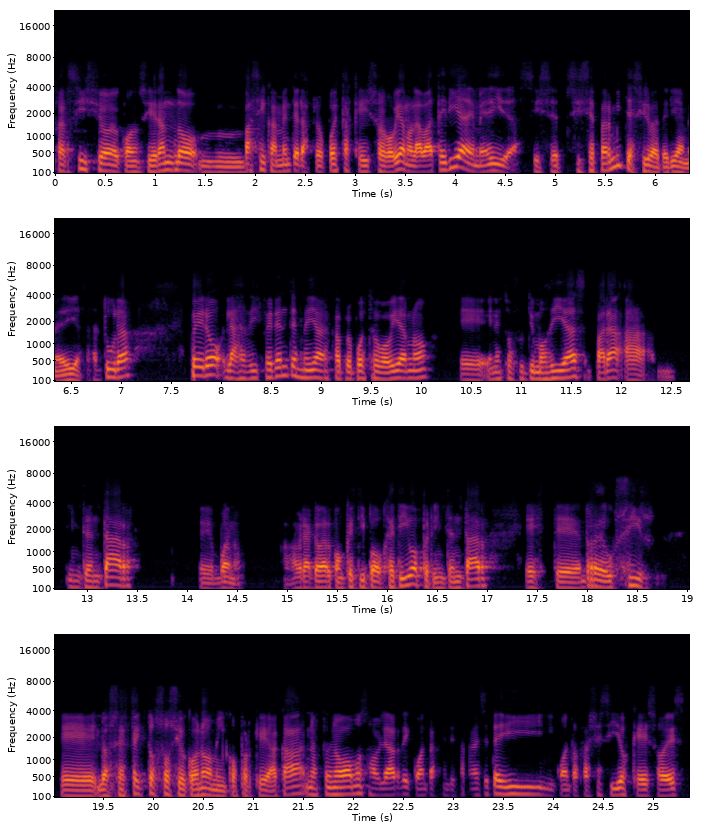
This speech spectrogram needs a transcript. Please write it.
ejercicio considerando mm, básicamente las propuestas que hizo el gobierno, la batería de medidas, si se, si se permite decir batería de medidas a la altura, pero las diferentes medidas que ha propuesto el gobierno eh, en estos últimos días para a, intentar, eh, bueno, habrá que ver con qué tipo de objetivos, pero intentar este, reducir eh, los efectos socioeconómicos, porque acá no, vamos a hablar de cuánta gente está en el STI, ni cuántos fallecidos, que eso es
